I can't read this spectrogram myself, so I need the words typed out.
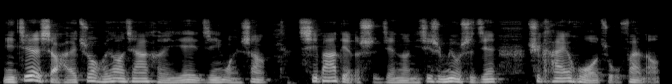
你接了小孩之后回到家，可能也已经晚上七八点的时间了，你其实没有时间去开火煮饭哦。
